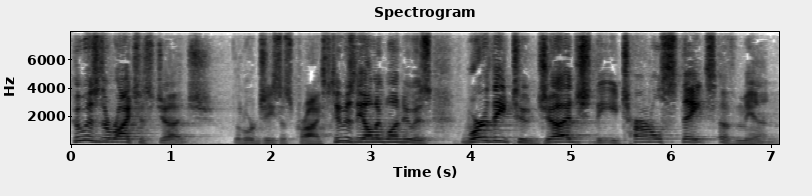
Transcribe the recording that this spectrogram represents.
Who is the righteous judge? The Lord Jesus Christ. Who is the only one who is worthy to judge the eternal states of men?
